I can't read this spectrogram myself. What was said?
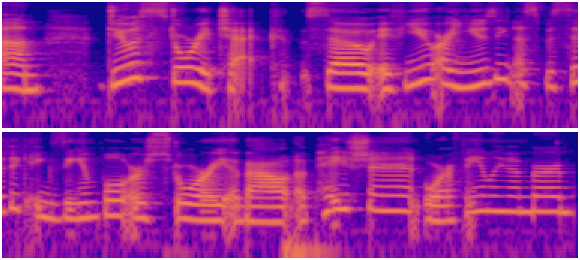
Um, do a story check. So, if you are using a specific example or story about a patient or a family member,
